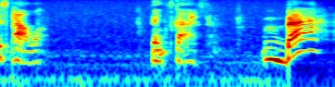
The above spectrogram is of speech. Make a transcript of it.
is power. Thanks, guys. Bye.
